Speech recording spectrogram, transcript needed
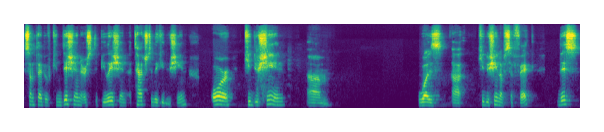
some type of condition or stipulation attached to the kiddushin, or kiddushin um, was uh, kiddushin of safek, this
